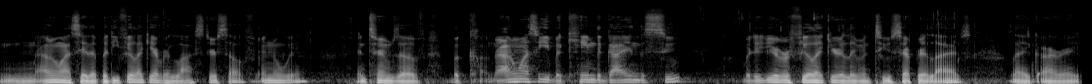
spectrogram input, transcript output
Mm, I don't want to say that, but do you feel like you ever lost yourself in a way, in terms of become? I don't want to say you became the guy in the suit, but did you ever feel like you're living two separate lives? Like, all right,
